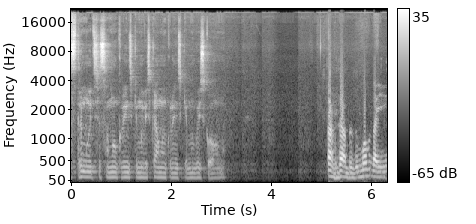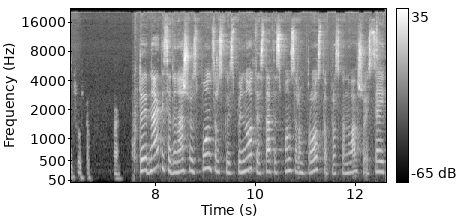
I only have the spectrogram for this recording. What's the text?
стримується саме українськими військами, українськими військовими. Так, да, безумовно, і іншим шляхом. Доєднайтеся до нашої спонсорської спільноти, стати спонсором просто просканувавши ось цей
